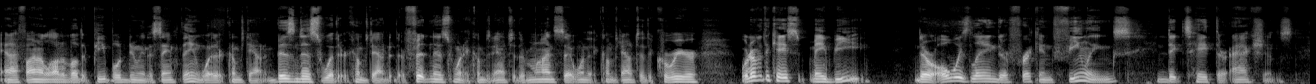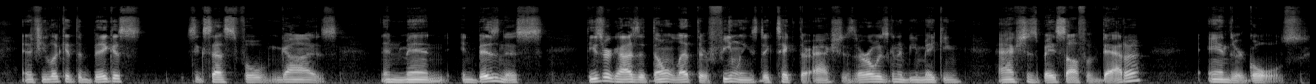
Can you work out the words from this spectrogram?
And I find a lot of other people doing the same thing, whether it comes down to business, whether it comes down to their fitness, when it comes down to their mindset, when it comes down to their career, whatever the case may be. They're always letting their freaking feelings dictate their actions. And if you look at the biggest successful guys and men in business, these are guys that don't let their feelings dictate their actions. They're always going to be making actions based off of data and their goals.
